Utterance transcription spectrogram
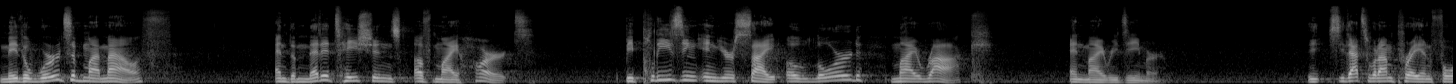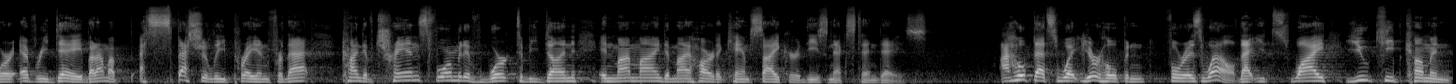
May the words of my mouth and the meditations of my heart be pleasing in your sight, O Lord, my rock and my Redeemer. See, that's what I'm praying for every day, but I'm especially praying for that kind of transformative work to be done in my mind and my heart at Camp Sychar these next 10 days. I hope that's what you're hoping for as well. That's why you keep coming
